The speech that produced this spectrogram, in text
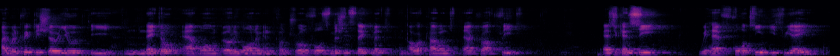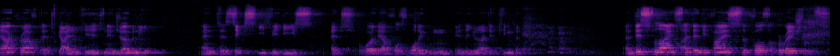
I will quickly show you the NATO Airborne Early Warning and Control Force mission statement and our current aircraft fleet. As you can see, we have 14 E3A aircraft at Geilenkirchen in Germany and uh, six E3Ds at Royal Air Force Waddington in the United Kingdom. And this slide identifies the force operations,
